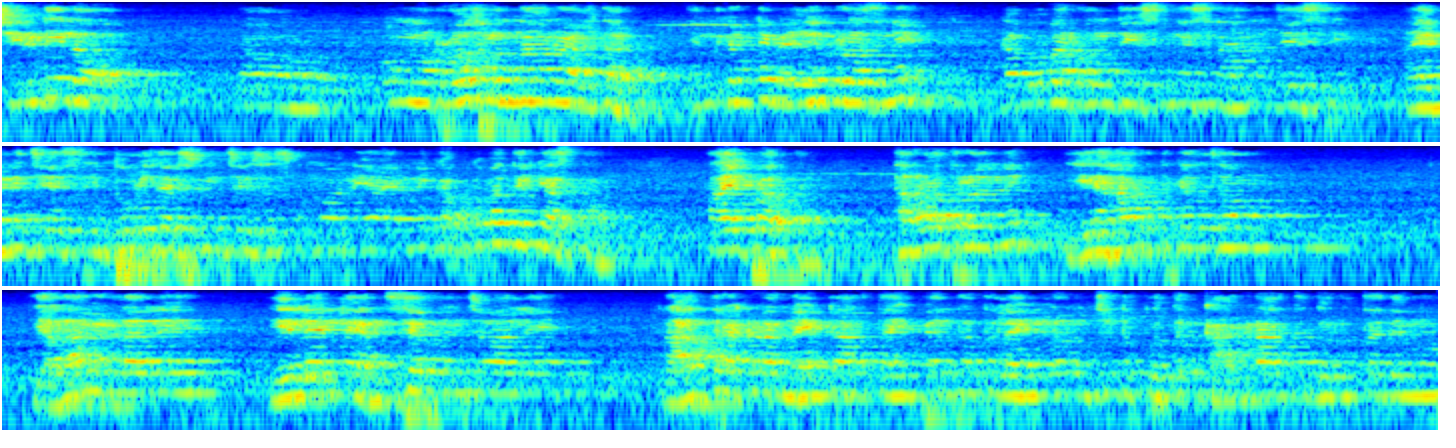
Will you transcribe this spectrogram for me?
షిరిడిలో మూడు రోజులు ఉన్నామని వెళ్తారు. ఎందుకంటే వెళ్ళిన రోజుని గబగబా రూమ్ తీసుకుని స్నానం చేసి అవన్నీ చేసి ధూళి దర్శనం చేసేసుకుందాం అని అవన్నీ గబగబా తిరిగేస్తాం. అయిపోతాం తర్వాత రోజుని ఏ హారతికి వెళ్దాం? ఎలా వెళ్ళాలి? ఏ లైన్లో ఎంతసేపు ఉంచాలి రాత్రి అక్కడ నైట్ ఆర్త అయిపోయిన తర్వాత లైన్లో నుంచి పొద్దున్న కాకడారతి దొరుకుతుందేమో.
